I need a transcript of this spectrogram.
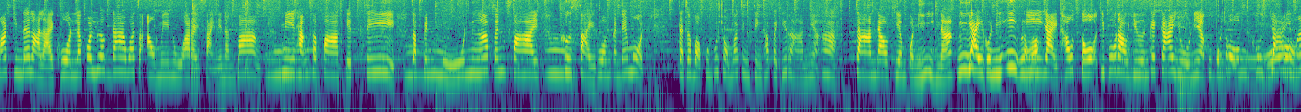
มารถกินได้หลายๆคน แล้วก็เลือกได้ว่าจะเอาเมนูอะไรใส่ในนั้นบ้าง มีทั้งสปาเกตตี้จะเป็นหมูเนื้อเฟรนช์ฟรายอืมคือใส่รวมกันได้หมด แต่จะบอกคุณผู้ชมว่าจริง ๆ ถ้าไปที่ร้านเนี่ยค่ะจานดาวเทียมกว่านี้อีกนะ มีใหญ่กว่านี้อีกเหรอมีใหญ่เท่าโต๊ะที่พวกเรายืนใกล้ๆอยู่เนี่ยคุณผู้ชมโอ้โหคือใหญ่ม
